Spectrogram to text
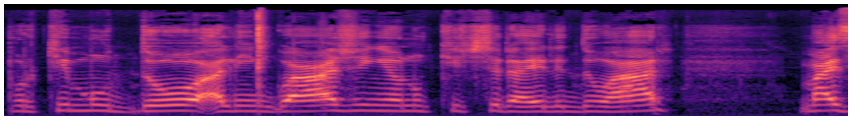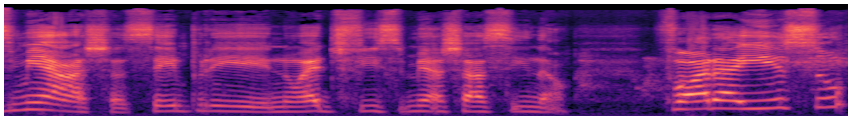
porque mudou a linguagem, eu não quis tirar ele do ar. Mas me acha, sempre não é difícil me achar assim, não. Fora isso,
